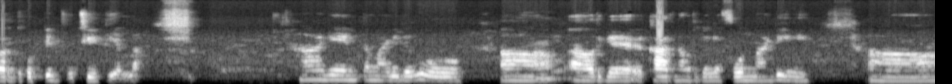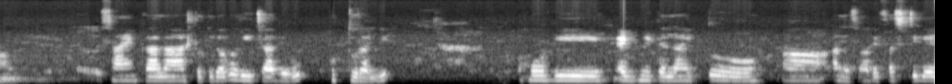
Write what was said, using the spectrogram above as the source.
ಬರೆದು ಕೊಟ್ಟಿದ್ರು ಚೀಟಿ ಎಲ್ಲ. ಹಾಗೆ ಎಂತ ಮಾಡಿದೆವು ಅವ್ರಿಗೆ ಕಾರ್ನವ್ರಿಗೆಲ್ಲ ಫೋನ್ ಮಾಡಿ ಸಾಯಂಕಾಲ ಅಷ್ಟೊತ್ತಿಗೆ ರೀಚ್ ಆದೆವು ಪುತ್ತೂರಲ್ಲಿ. ಹೋಗಿ ಅಡ್ಮಿಟ್ ಎಲ್ಲ ಇತ್ತು ಅಲ್ಲ ಸಾರಿ ಫಸ್ಟಿಗೆ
